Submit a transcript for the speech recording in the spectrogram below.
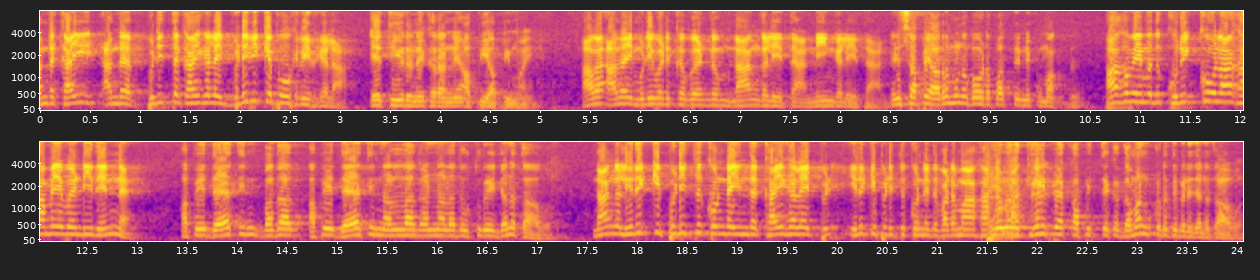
அந்த கை அந்த பிடித்த கைகளை விடுவிக்க போகிறீர்களா ඒ තීරණය කරන්නේ අපි අපිමයි. அவ அதை முடிவெடுக்க வேண்டும் நாங்களே தான் நீங்களே தான் එනිසා අපේ අරමුණ බවට පත්වෙන්නේ කුමක්ද. ஆகவே எமது குறிக்கோளாக அமைய வேண்டியது என்ன අපේ දෑතින් බදා අපේ දෑතින් අල්ලා ගන්න ලද උතුරේ ජනතාව. நாங்கள் இறுக்கி பிடித்து கொண்ட இந்த கைகளை பி- இறுக்கி பிடித்து கொண்ட இந்த வடமாகாண පියවර மக்கள், කීපයක් අපිත් එක ගමන් කොට තිබෙන ජනතාව.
